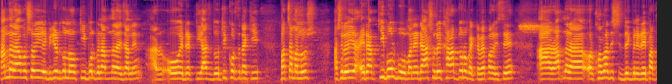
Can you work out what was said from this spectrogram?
আপনারা অবশ্যই এই ভিডিওর জন্য কি বলবেন আপনারাই জানেন। আর ও এটা কি আসলো ঠিক করছে নাকি? বাচ্চা মানুষ, আসলে এটা কি বলব? মানে এটা আসলে খারাপজনক একটা ব্যাপার হয়েছে আর আপনারা ওর ক্ষমা দৃষ্টিতে দেখবেন এটা এই পার্থ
